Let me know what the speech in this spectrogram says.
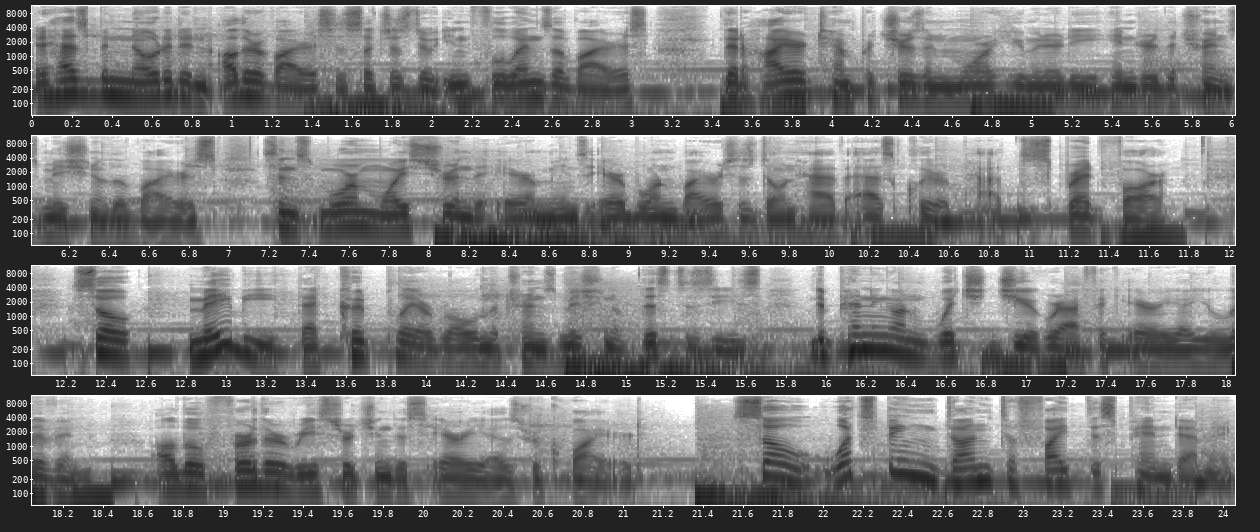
it has been noted in other viruses, such as the influenza virus, that higher temperatures and more humidity hinder the transmission of the virus, since more moisture in the air means airborne viruses don't have as clear a path to spread far. So maybe that could play a role in the transmission of this disease, depending on which geographic area you live in, although further research in this area is required. So, what's being done to fight this pandemic?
